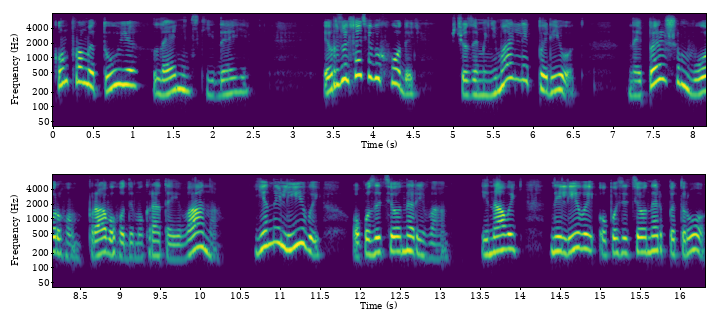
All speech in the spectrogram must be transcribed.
компрометує ленінські ідеї. І в результаті виходить, що за мінімальний період найпершим ворогом правого демократа Івана є не лівий опозиціонер Іван і навіть не лівий опозиціонер Петро,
